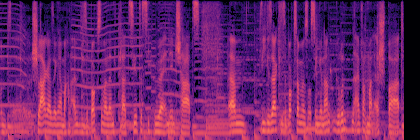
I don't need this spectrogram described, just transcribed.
und äh, Schlagersänger machen alle diese Boxen, weil dann platziert das sie höher in den Charts. Ähm, wie gesagt, diese Box haben wir uns aus den genannten Gründen einfach mal erspart.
